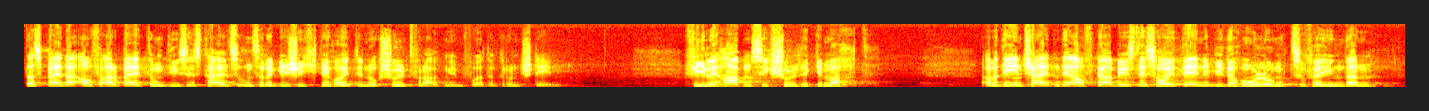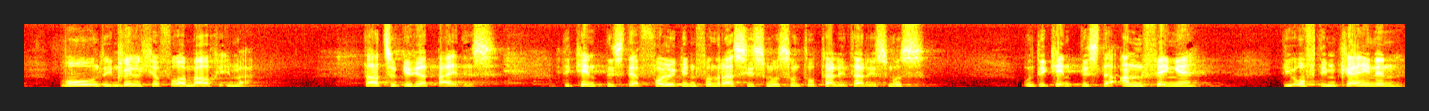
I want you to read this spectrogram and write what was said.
dass bei der Aufarbeitung dieses Teils unserer Geschichte heute noch Schuldfragen im Vordergrund stehen. Viele haben sich schuldig gemacht, aber die entscheidende Aufgabe ist es heute, eine Wiederholung zu verhindern, wo und in welcher Form auch immer. Dazu gehört beides. Die Kenntnis der Folgen von Rassismus und Totalitarismus und die Kenntnis der Anfänge, die oft im Kleinen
